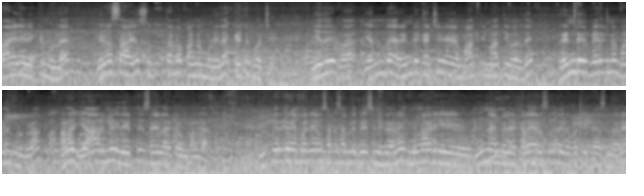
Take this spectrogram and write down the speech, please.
வாயிலே வைக்க முடியல. விவசாயம் சுத்தமாக பண்ண முடியல. கெட்டு போச்சு. இது வ எந்த ரெண்டு கட்சி மாற்றி மாற்றி வருது. ரெண்டு பேருக்குமே மனு கொடுக்குறோம். ஆனால் யாருமே இதை எடுத்து செயலாக்கம் பண்ணல. இப்போ இருக்கிற எம்எல்ஏவும் சட்டசபையில் பேசினுக்கிறாரு முன்னாடி முன்ன எம்எல்ஏ கலையரசனும் இதை பற்றி பேசினார்.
